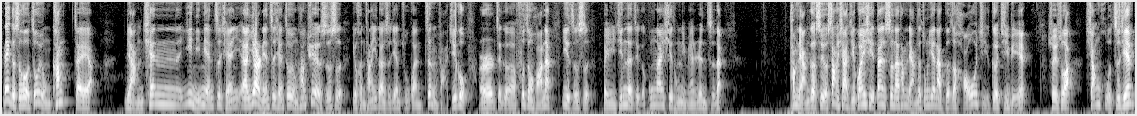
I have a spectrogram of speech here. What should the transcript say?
那个时候周永康在两千一零年之前啊一二年之前，周永康确实是有很长一段时间主管政法机构，而这个傅政华呢一直是北京的这个公安系统里面任职的。他们两个是有上下级关系，但是呢，他们两个中间呢隔着好几个级别，所以说啊，相互之间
